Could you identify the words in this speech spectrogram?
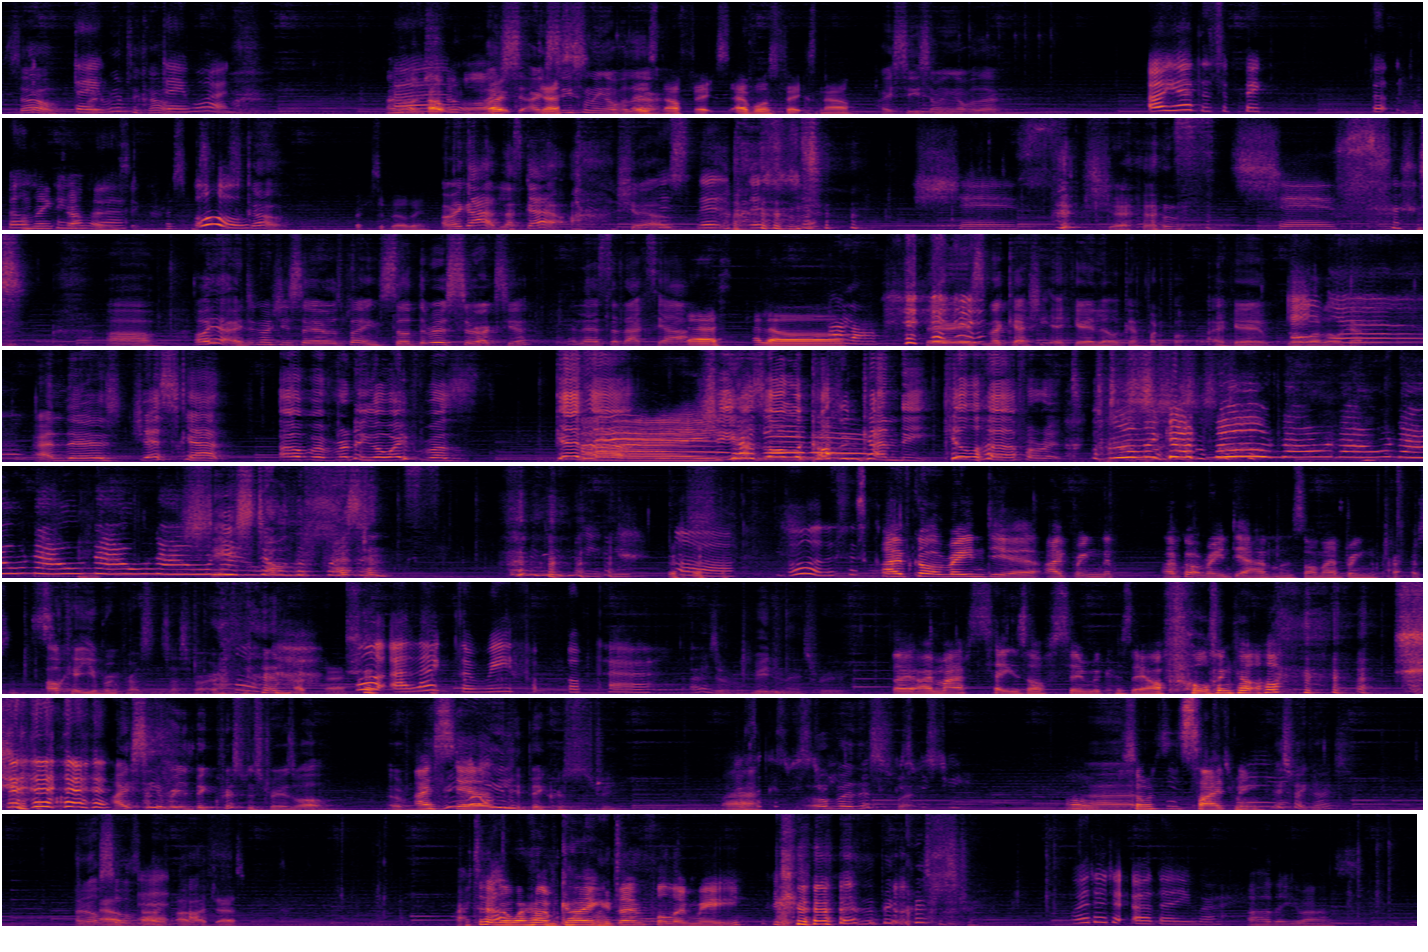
So, day- where do we have to go? day one. I'm not Uh, sure. I, see, I Jess, see something over It's there. now fixed. Everyone's fixed now. I see something over there. Oh yeah, there's a big bu- Oh my building god, over is there. it Christmas? Ooh, Let's go. Fix the building. Oh my god, let's go. Sure. this, this, this, shiz, shiz. Uh, oh yeah, I didn't actually say I was playing. So there is Seraxia. Hello, Seraxia. Yes. Hello. Hello. There is Mikachi, aka Little Cat Funny aka Little Little Cat. And there's Jesscat over running away from us. Get her! Hi. She has all the cotton candy. Kill her for it. Oh my god, no, no, no, no, no, no, no. She stole the presents. Oh, oh, this is cool. I've got a reindeer. I bring the. I've got reindeer antlers on. I bring the presents. Okay, you bring presents. That's fair. Okay. Oh, I like the reef up there. that is a really nice roof. So I might have to take these off soon because they are falling off. I see a really big Christmas tree as well. A I see a- really big Christmas tree. Where? Christmas tree, Over this way. Oh, Uh, someone's inside me. This way, guys. And also, Outside, outside, Jess. I don't know where I'm going. Don't follow me. there's a big Christmas tree. Where did it? Oh, there you are. oh, there you are.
